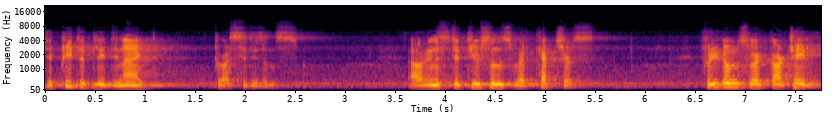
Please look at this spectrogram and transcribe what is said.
repeatedly denied to our citizens. Our institutions were captured, freedoms were curtailed,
